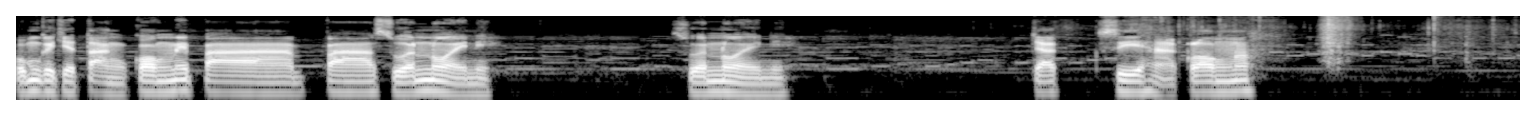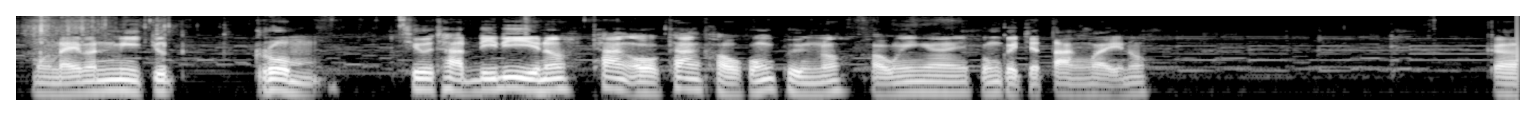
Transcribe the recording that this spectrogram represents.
ผมก็จะตั้งกองในปลาปลาสวนหน่อยนี่สวนหน่อยนี่จากสีหากลองเนาะมองไหนมันมีจุดร่ม ทิวทัศน์ดีๆเนาะทางออกทางเขาของผึ่งเนาะเขาง่ายๆ ผมก็จะตั้งไว้เนาะก็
